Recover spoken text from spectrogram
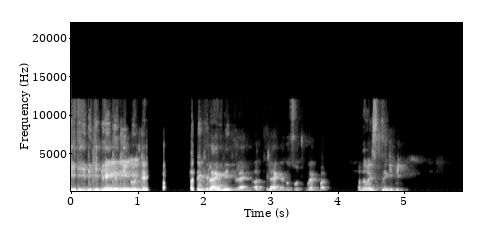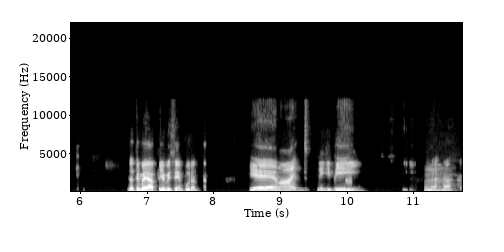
Nicky P क्योंकि कुछ खिलाएँगे नहीं खिलाएँगे। और खिलाएँगे तो सोचूँगा एक बार। अदरवाइज़ निकी पी। जति मैं आपके लिए भी सेम पूरन? ये might Nicky P.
